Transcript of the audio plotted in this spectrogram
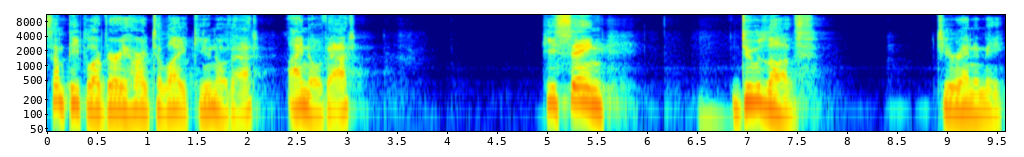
Some people are very hard to like. You know that. I know that. He's saying, do love to your enemy,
